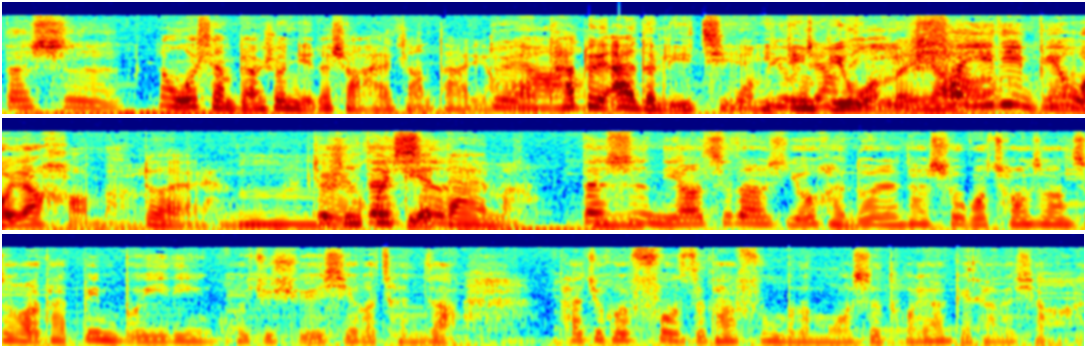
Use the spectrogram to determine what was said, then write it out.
但是，那我想，比方说你的小孩长大以后，啊、他对爱的理解一定比我们要，他一定比我要好嘛？对，嗯，就是会迭代嘛。但是你要知道，有很多人他受过创伤之后，他并不一定会去学习和成长，他就会复制他父母的模式，同样给他的小孩。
